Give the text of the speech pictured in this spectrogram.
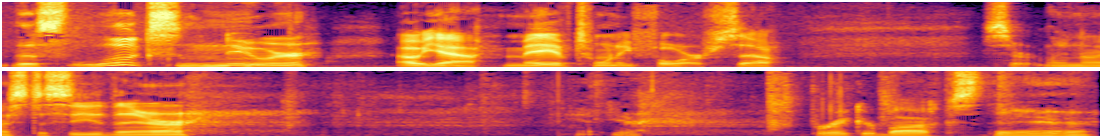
This looks newer. Oh yeah, May of 24, so Certainly nice to see you there. Got your breaker box there.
